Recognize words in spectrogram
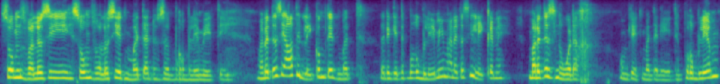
Soms wil ons nie, soms wil ons nie admit dat ons 'n probleem het nie. Maar dit is nie altyd lekker om te admit dat ek 'n probleem het, maar dit is nie lekker nie. Maar dit is nodig om dit met te hê. 'n Probleem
